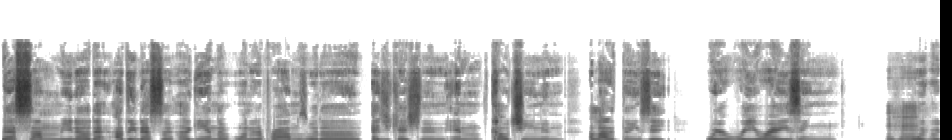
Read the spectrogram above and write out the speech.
that's some you know that i think that's uh again the, one of the problems with uh education and, and coaching and a lot of things that we're re-raising Mm-hmm. we-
